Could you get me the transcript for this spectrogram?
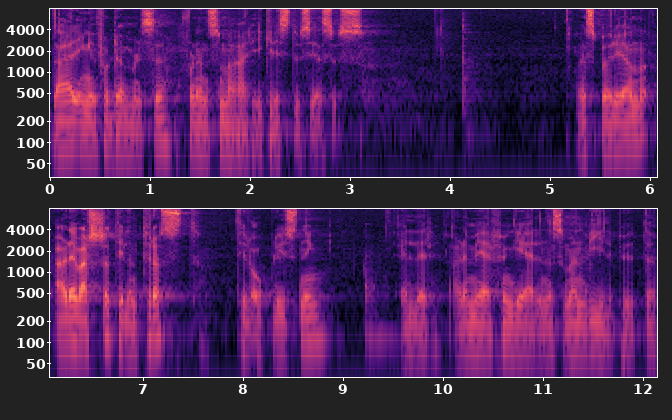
Det er ingen fordømmelse for den som er i Kristus Jesus. Og jeg spør igjen er det verset til en trøst, til opplysning, eller er det mer fungerende som en hvilepute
